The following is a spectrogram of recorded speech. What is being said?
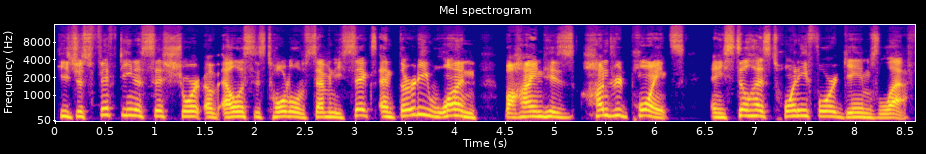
He's just 15 assists short of Ellis's total of 76 and 31 behind his 100 points, and he still has 24 games left.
